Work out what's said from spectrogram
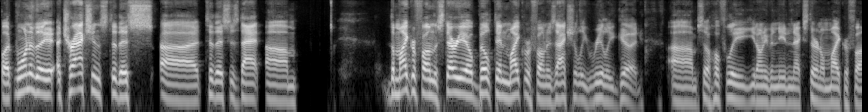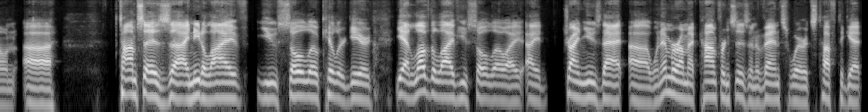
but one of the attractions to this uh, to this is that um, the microphone, the stereo built-in microphone, is actually really good. Um, so hopefully you don't even need an external microphone. Uh, Tom says uh, I need a live you solo killer gear. Yeah, love the LiveU solo. I I try and use that uh, whenever I'm at conferences and events where it's tough to get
